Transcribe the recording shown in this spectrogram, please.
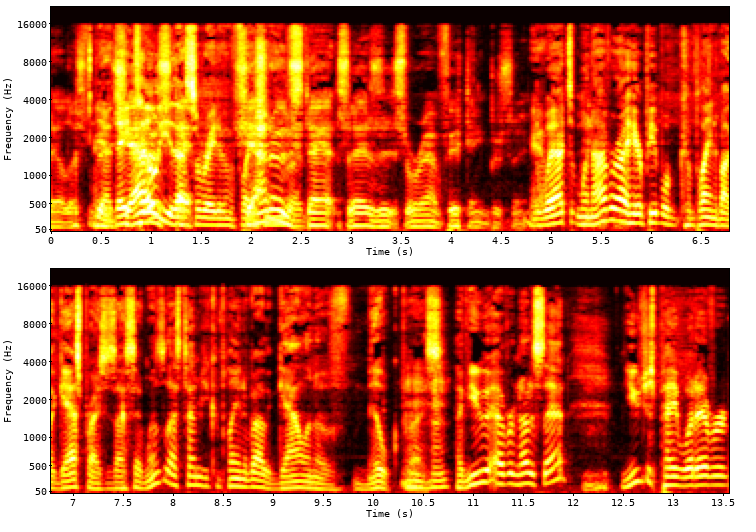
tell us. Yeah, they tell you that's the rate of inflation, Shadow Stat says it's around fifteen percent. Yeah. When Whenever I hear people complain about the gas prices, I said, "When's the last time you complained about a gallon of milk price? Mm-hmm. Have you ever noticed that? You just pay whatever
